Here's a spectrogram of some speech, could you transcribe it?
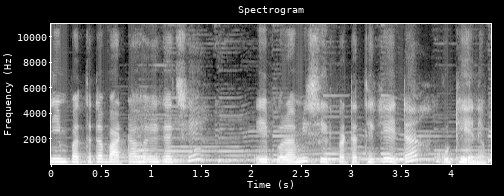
নিম পাতাটা বাটা হয়ে গেছে, এরপর আমি শিলপাটা থেকে এটা উঠিয়ে নেব।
